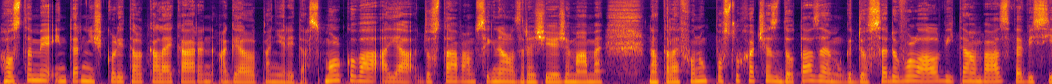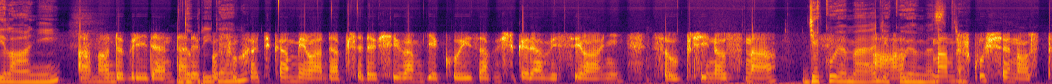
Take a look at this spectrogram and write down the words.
Hostem je interní školitelka lékáren Agel paní Rita Smolková a já dostávám signál z režie, že máme na telefonu posluchače s dotazem. Kdo se dovolal? Vítám vás ve vysílání. Ano, dobrý den, tady dobrý posluchačka den. Milada. Především vám děkuji za veškerá vysílání, jsou přínosná. Děkujeme, děkujeme. A mám zkušenost.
